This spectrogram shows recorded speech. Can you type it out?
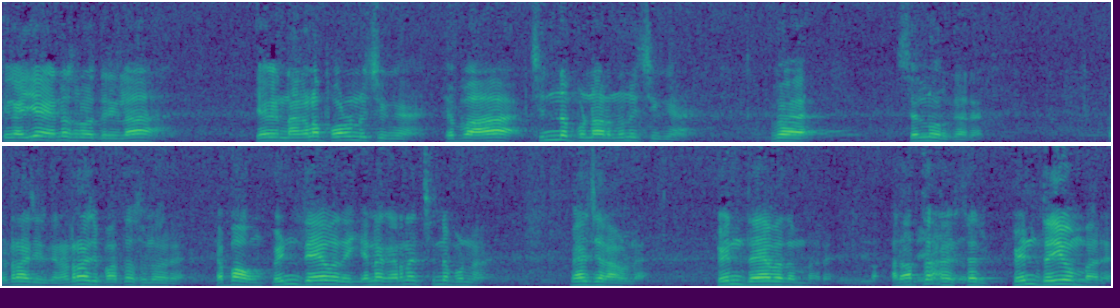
எங்கள் ஐயா என்ன சொல்லுவார் தெரியுங்களா? எங்க நாங்களாம் போகிறோம்னு வச்சுங்க எப்பா சின்ன பொண்ணாக இருந்தோன்னு வச்சுங்க இப்போ செல்லும் இருக்காரு. நடராஜ் இருக்கார். நடராஜ் பார்த்தா சொல்லுவார் எப்பா உன் பெண் தேவதை. என்ன காரணம் சின்ன பொண்ணு. மேஜர் ஆகல. பெண் தேவதம் பாரு ரத்தன சரி பெண் தெய்வம் பாரு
